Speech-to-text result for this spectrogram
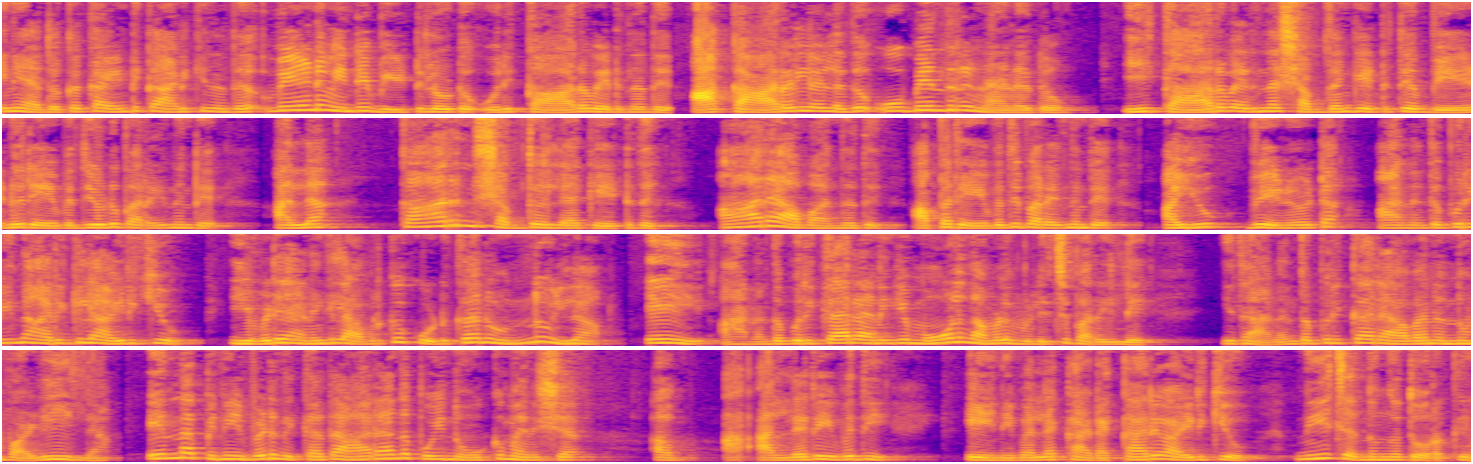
ഇനി അതൊക്കെ കഴിഞ്ഞിട്ട് കാണിക്കുന്നത് വേണുവിന്റെ വീട്ടിലോട്ട് ഒരു കാറ് വരുന്നത്. ആ കാറിലുള്ളത് ഉപേന്ദ്രനാണ് കേട്ടോ. ഈ കാറ് വരുന്ന ശബ്ദം കേട്ടിട്ട് വേണു രേവതിയോട് പറയുന്നുണ്ട് അല്ല കാറിന്റെ ശബ്ദമല്ല കേട്ടത്. ആരാ വന്നത്? അപ്പൊ രേവതി പറയുന്നുണ്ട് അയ്യോ വേണുവേട്ട ആയിരിക്കോ ഇവിടെയാണെങ്കിൽ അവർക്ക് കൊടുക്കാൻ ഒന്നുമില്ല ഏയ് അനന്തപുരിക്കാരാണെങ്കിൽ മോൾ നമ്മൾ വിളിച്ചു പറയില്ലേ? ഇത് അനന്തപുരിക്കാരാവാനൊന്നും വഴിയില്ല. എന്നാ പിന്നെ ഇവിടെ നിൽക്കാതെ ആരാന്ന് പോയി നോക്ക് മനുഷ്യ. അല്ല രേവതി ഇനി വല്ല കടക്കാരോ ആയിരിക്കോ? നീ ചെന്നങ്ങ് തുറക്ക്.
